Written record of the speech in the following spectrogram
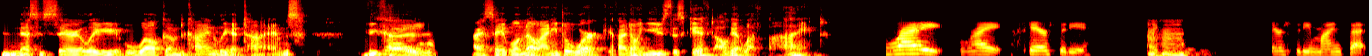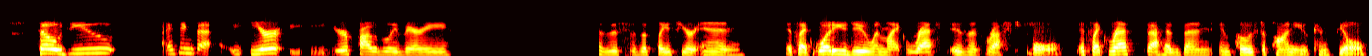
necessarily welcomed kindly at times because right. I say, well, no, I need to work. If I don't use this gift, I'll get left behind. Right, right. Scarcity. Mm-hmm. Scarcity mindset. So do you I think that you're you're probably very because this is the place you're in. It's like what do you do when like rest isn't restful? It's like rest that has been imposed upon you can feel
